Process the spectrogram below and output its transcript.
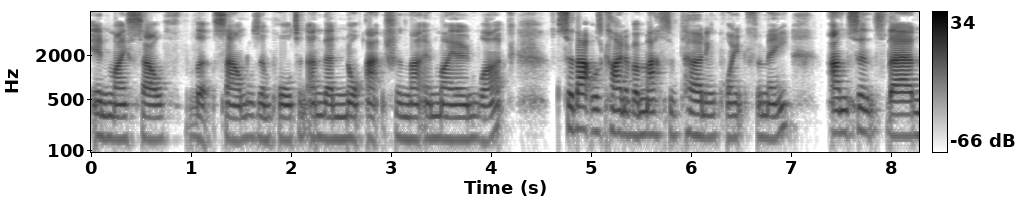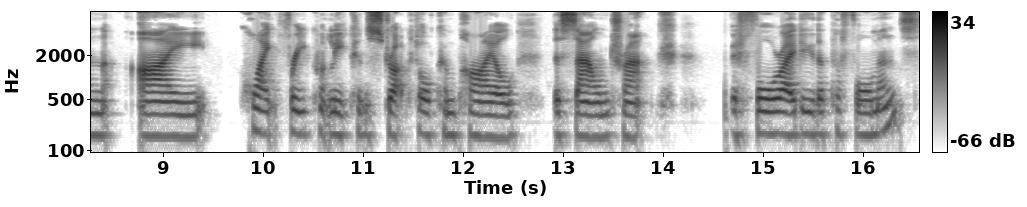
in myself that sound was important and then not action that in my own work. So that was kind of a massive turning point for me. And since then I quite frequently construct or compile the soundtrack before I do the performance.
